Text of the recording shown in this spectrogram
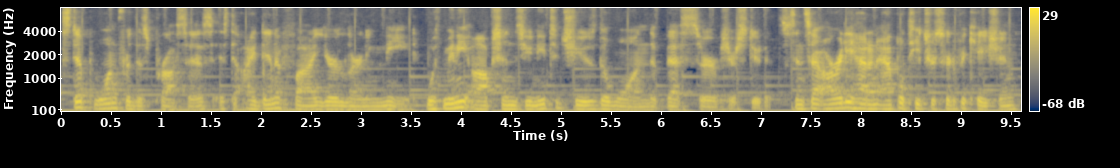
Step one for this process is to identify your learning need. With many options, you need to choose the one that best serves your students. Since I already had an Apple Teacher certification,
